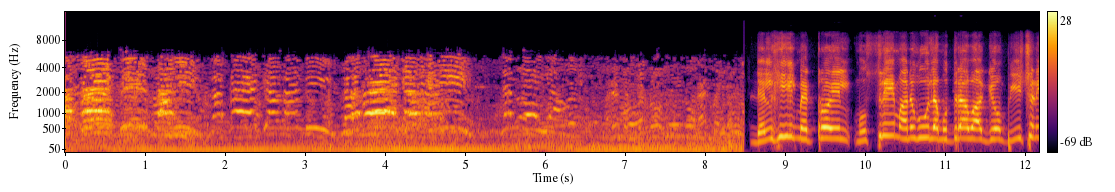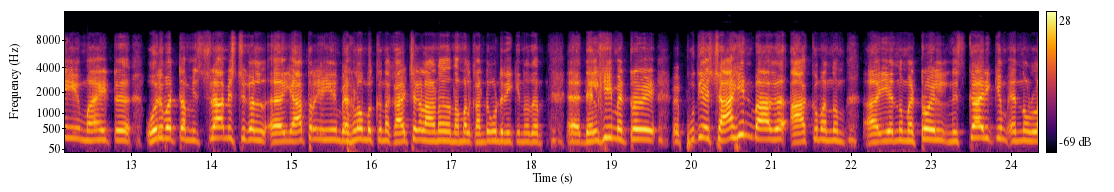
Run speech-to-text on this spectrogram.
Thank you. ഡൽഹിയിൽ മെട്രോയിൽ മുസ്ലിം അനുകൂല മുദ്രാവാക്യവും ഭീഷണിയുമായിട്ട് ഒരുപറ്റം ഇസ്ലാമിസ്റ്റുകൾ യാത്ര ചെയ്യുകയും ബഹളവും വെക്കുന്ന കാഴ്ചകളാണ് നമ്മൾ കണ്ടുകൊണ്ടിരിക്കുന്നത്. ഡൽഹി മെട്രോയെ പുതിയ ഷാഹിൻ ബാഗ് ആക്കുമെന്നും എന്നും മെട്രോയിൽ നിസ്കാരിക്കും എന്നുള്ള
